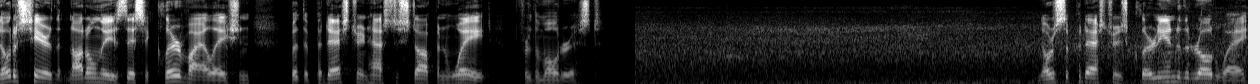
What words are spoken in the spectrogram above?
Notice here that not only is this a clear violation, but the pedestrian has to stop and wait for the motorist. Notice the pedestrian is clearly into the roadway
